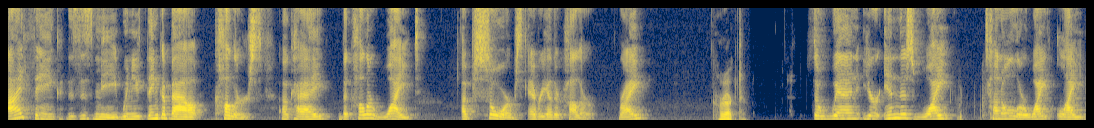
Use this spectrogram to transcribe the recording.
i think this is me when you think about colors okay the color white absorbs every other color right? Correct. So when you're in this white tunnel or white light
